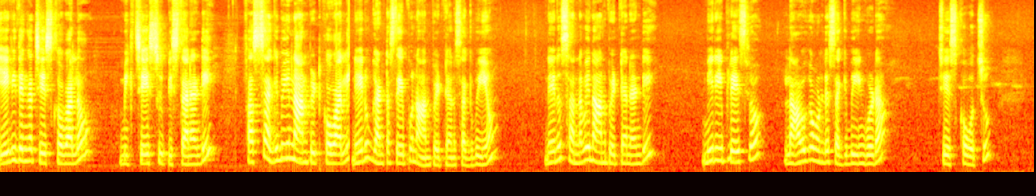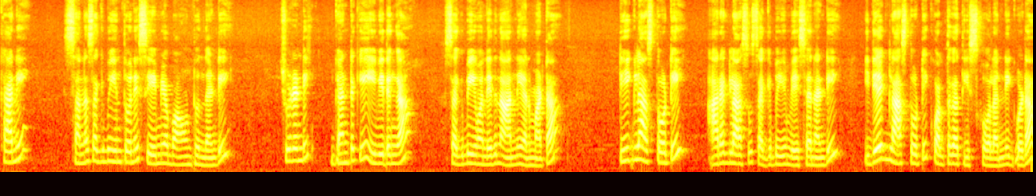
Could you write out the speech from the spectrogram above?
ఏ విధంగా చేసుకోవాలో మీకు చేసి చూపిస్తానండి. ఫస్ట్ సగ్గుబియ్యం నానపెట్టుకోవాలి. నేను గంట సేపు నానపెట్టాను సగ్గుబియ్యం. నేను సన్నవి నానపెట్టానండి. మీరు ఈ ప్లేస్లో లావుగా ఉండే సగ్గుబియ్యం కూడా చేసుకోవచ్చు. కానీ సన్న సగ్గుబియ్యంతోనే సేమియా బాగుంటుందండి. చూడండి గంటకి ఈ విధంగా సగ్గుబియ్యం అనేది నాన్ని అనమాట టీ గ్లాస్ తోటి అర గ్లాసు సగ్గుబియ్యం వేసానండి ఇదే గ్లాస్ తోటి కొలతగా తీసుకోవాలన్నీ కూడా.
